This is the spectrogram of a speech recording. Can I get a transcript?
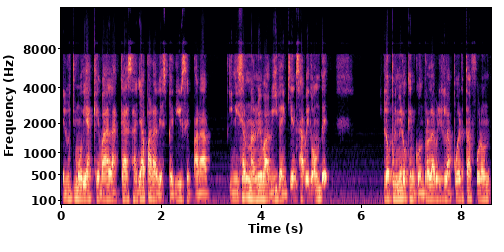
el último día que va a la casa ya para despedirse, para iniciar una nueva vida en quién sabe dónde, lo primero que encontró al abrir la puerta fueron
